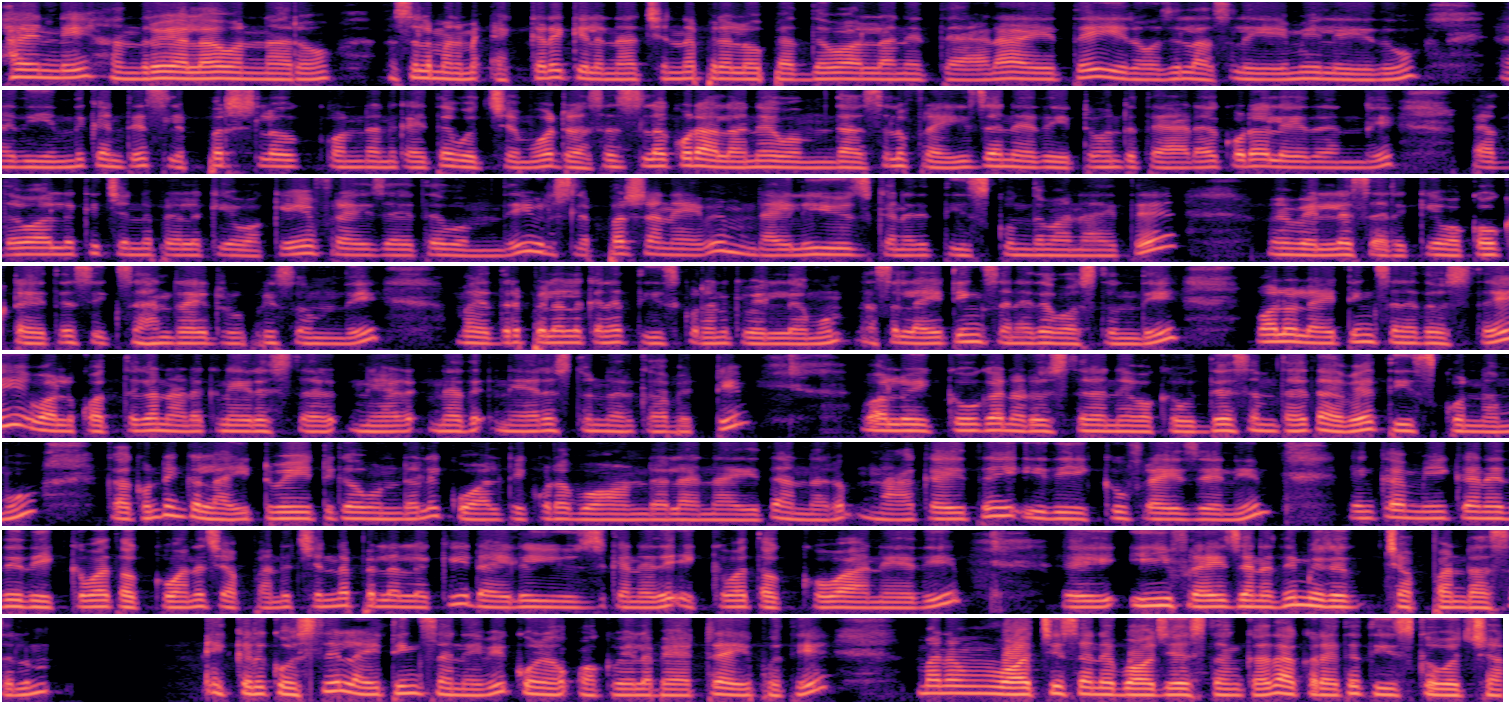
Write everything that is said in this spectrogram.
Hi అండి. అందరూ ఎలా ఉన్నారు? అసలు మనం ఎక్కడికెళ్ళినా చిన్న పిల్లలు, పెద్దవాళ్ళు అనే తేడా అయితే ఈ రోజుల్లో అసలు ఏమీ లేదు. అది ఎందుకంటే స్లిప్పర్స్‌లో కొనడానికి అయితే వచ్చాము. డ్రెస్సెస్లో కూడా అలానే ఉంది. అసలు ప్రైజ్ అనేది ఎటువంటి తేడా కూడా లేదండి. పెద్దవాళ్ళకి, చిన్నపిల్లలకి ఒకే ప్రైజ్ అయితే ఉంది. వీళ్ళు స్లిప్పర్స్ అనేవి డైలీ యూజ్‌కి అనేది తీసుకుందామని అయితే మేము వెళ్ళేసరికి ఒక్కొక్కటి అయితే సిక్స్ హండ్రెడ్ రూపీస్ ఉంది. మా ఇద్దరు పిల్లలకనేది తీసుకోవడానికి వెళ్ళాము. అసలు లైటింగ్స్ అనేది వస్తుంది. వాళ్ళు లైటింగ్స్ అనేది వస్తే వాళ్ళు కొత్తగా నడక నేరేస్తారు నేర నేరుస్తున్నారు కాబట్టి వాళ్ళు ఎక్కువగా నడుస్తారనే ఒక ఉద్దేశంతో అయితే అవే తీసుకున్నాము. కాకుంటే ఇంకా లైట్ వెయిట్‌గా ఉండాలి, క్వాలిటీ కూడా బాగుండాలి అని అయితే అన్నారు. నాకైతే ఇది ఎక్కువ ప్రైజేని. ఇంకా మీకు అనేది ఇది ఎక్కువ, తక్కువ అని చెప్పండి. చిన్న పిల్లలకి డైలీ యూజ్‌కి అనేది ఎక్కువ, తక్కువ అనేది ఈ ప్రైజ్ అనేది మీరు చెప్పండి అసలు ఇక్కడికి వస్తే లైటింగ్స్ అనేవి ఒకవేళ బ్యాటరీ అయిపోతే మనం వాచెస్ అనేవి బాగు చేస్తాం కదా! అక్కడైతే తీసుకోవచ్చు.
